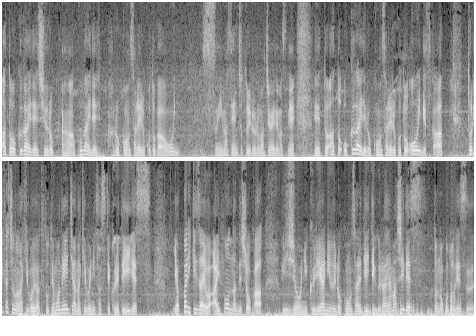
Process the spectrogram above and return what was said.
あと屋外で収録あ屋外で録音されることが多いすいません。ちょっといろいろ間違えてますね。えっ、ー、と、あと、屋外で録音されること多いんですか？鳥たちの鳴き声がとてもネイチャーな気分にさせてくれていいです。やっぱり機材は iPhone なんでしょうか？非常にクリアに録音されていて羨ましいです。とのことです。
